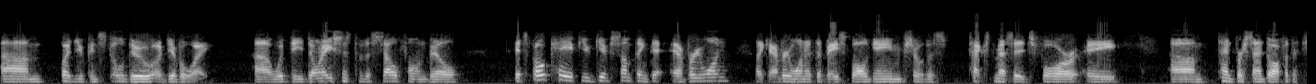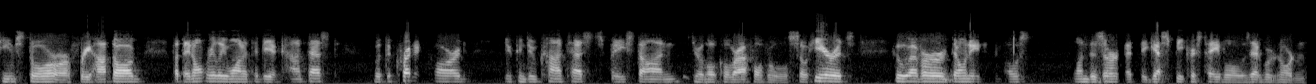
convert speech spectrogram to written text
um, but you can still do a giveaway. Uh, with the donations to the cell phone bill, it's okay if you give something to everyone, like everyone at the baseball game show this text message for a 10% um, off at the team store or a free hot dog, but they don't really want it to be a contest. With the credit card, you can do contests based on your local raffle rules. So here it's whoever donated the most one dessert at the guest speaker's table was Edward Norton.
